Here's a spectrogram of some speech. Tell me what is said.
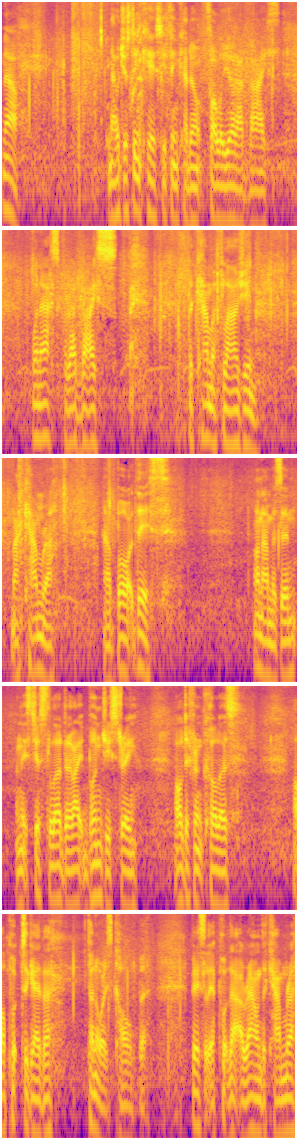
Now, now just in case you think I don't follow your advice, when I ask for advice for camouflaging my camera, I bought this on Amazon and it's just a load of like bungee string, all different colours, all put together. Don't know what it's called, but basically I put that around the camera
